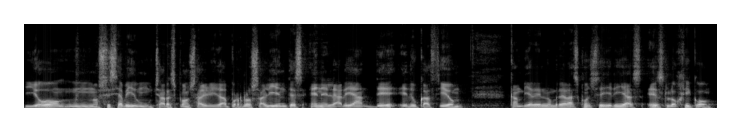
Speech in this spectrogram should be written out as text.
Yo mm, no sé si ha habido mucha responsabilidad por los salientes en el área de educación. Cambiar el nombre a las consellerías es lógico.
